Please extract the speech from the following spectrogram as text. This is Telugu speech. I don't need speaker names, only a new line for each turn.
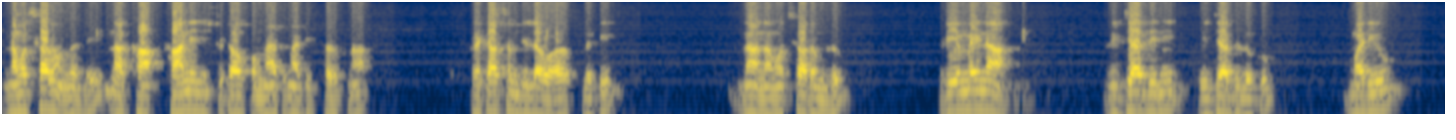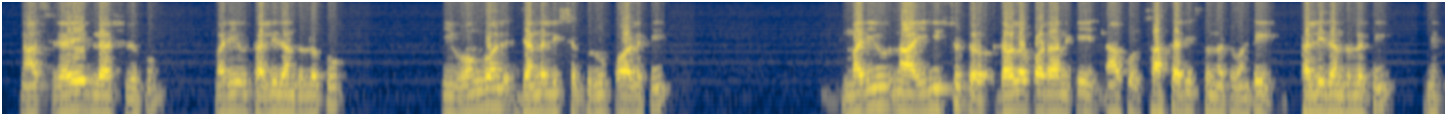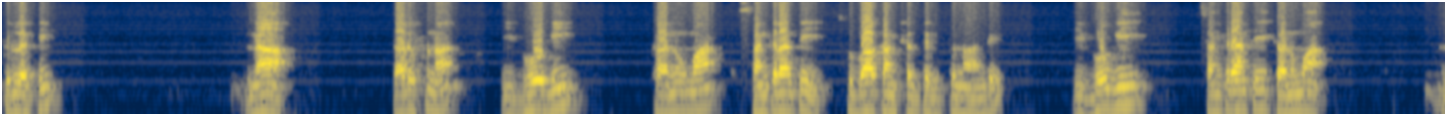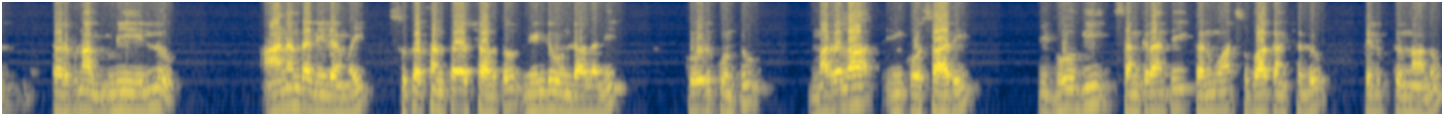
నమస్కారం అండి నా కా ఖాన్ ఇన్స్టిట్యూట్ ఆఫ్ మ్యాథమెటిక్స్ తరఫున ప్రకాశం జిల్లా వాసులకి నా నమస్కారములు. ప్రియమైన విద్యార్థిని విద్యార్థులకు మరియు నా శ్రేయభిలాషులకు మరియు తల్లిదండ్రులకు ఈ ఒంగోలు జర్నలిస్ట్ గ్రూప్ వాళ్ళకి మరియు నా ఇన్స్టిట్యూట్ డెవలప్ అవడానికి నాకు సహకరిస్తున్నటువంటి తల్లిదండ్రులకి మిత్రులకి నా తరఫున ఈ భోగి కనుమ సంక్రాంతి శుభాకాంక్షలు తెలుపుతున్నా అండి. ఈ భోగి సంక్రాంతి కనుమ తరఫున మీ ఇల్లు ఆనంద నిలయమై సుఖ సంతోషాలతో నిండి ఉండాలని కోరుకుంటూ మరలా ఇంకోసారి ఈ భోగి సంక్రాంతి కనుమ శుభాకాంక్షలు తెలుపుతున్నాను.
